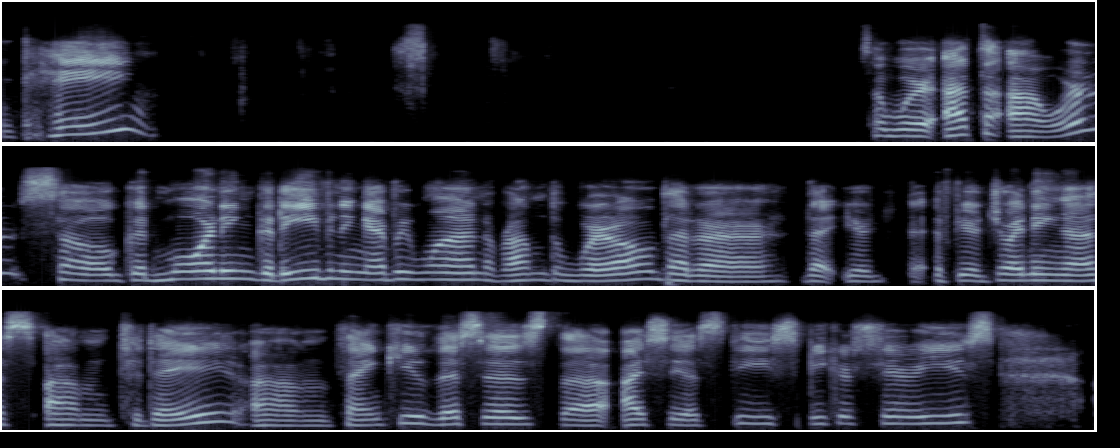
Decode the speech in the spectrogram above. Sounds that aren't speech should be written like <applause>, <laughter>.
Okay. So we're at the hour. So good morning, good evening, everyone around the world that are that you're if you're joining us um, today. Um, thank you. This is the ICSD speaker series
